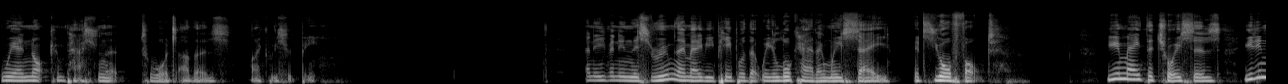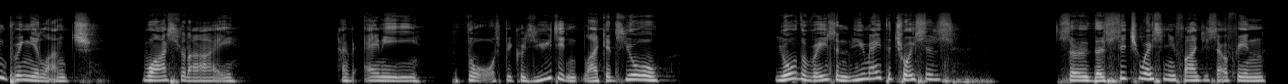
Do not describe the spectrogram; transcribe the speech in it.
we are not compassionate towards others like we should be. And even in this room, there may be people that we look at and we say, It's your fault. You made the choices. You didn't bring your lunch. Why should I have any thought? Because you didn't. Like, it's your, you're the reason. You made the choices. So the situation you find yourself in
